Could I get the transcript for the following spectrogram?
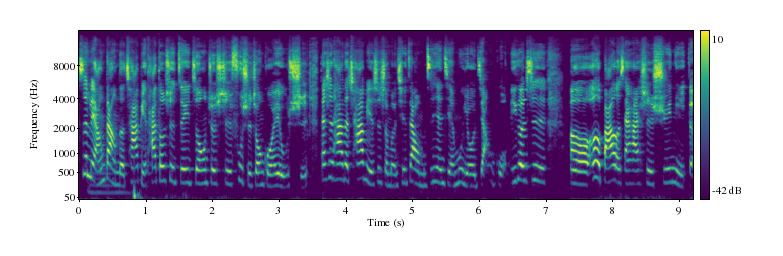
这两档的差别，它都是追踪就是富时中国 A 五十，但是它的差别是什么？其实，在我们之前节目有讲过，一个是呃二八二三，它是虚拟的，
